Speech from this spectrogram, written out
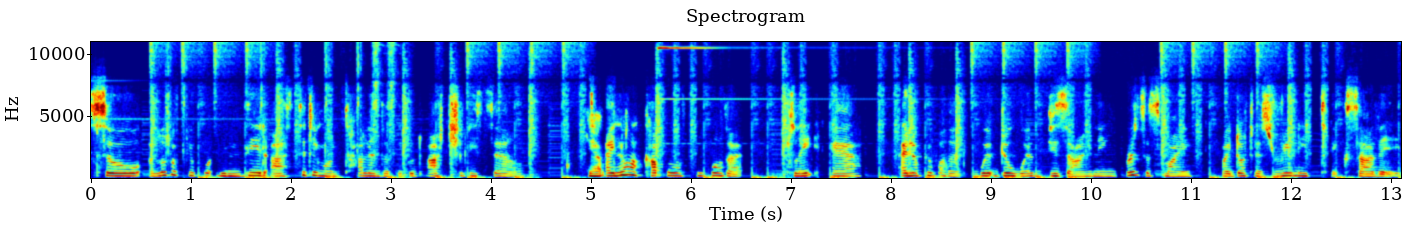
so a lot of people indeed are sitting on talent that they could actually sell Yep. i know a couple of people that plait hair i know people that do web designing for instance my my daughter is really tech savvy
